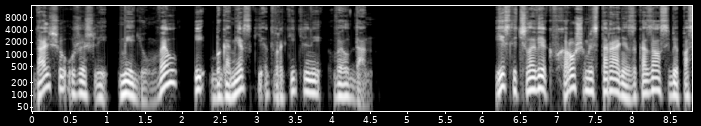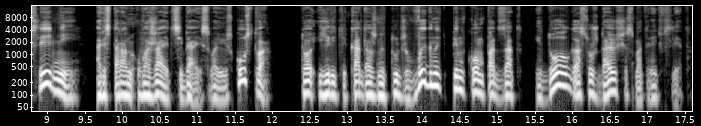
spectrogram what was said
Дальше уже шли medium well и богомерзкий отвратительный well done. Если человек в хорошем ресторане заказал себе последний, а ресторан уважает себя и свое искусство, то еретика должны тут же выгнать пинком под зад и долго осуждающе смотреть вслед.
